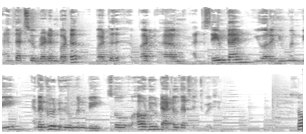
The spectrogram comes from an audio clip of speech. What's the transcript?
and that's your bread and butter but the, but um, at the same time you are a human being and a good human being. So how do you tackle that situation so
